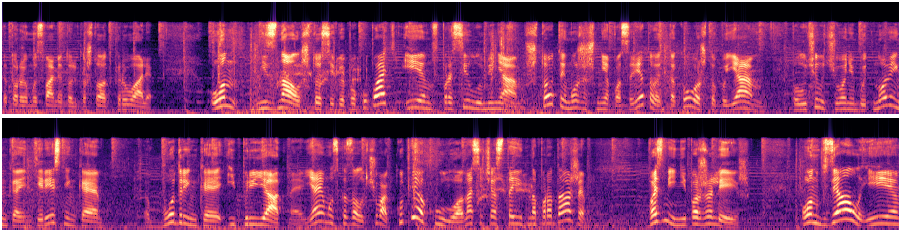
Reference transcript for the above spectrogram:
который мы с вами только что открывали, он не знал, что себе покупать, и спросил у меня, что ты можешь мне посоветовать такого, чтобы я получил чего-нибудь новенькое, интересненькое, бодренькое и приятное. Я ему сказал, чувак, купи акулу, она сейчас стоит на продаже, возьми, не пожалеешь. Он взял, и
